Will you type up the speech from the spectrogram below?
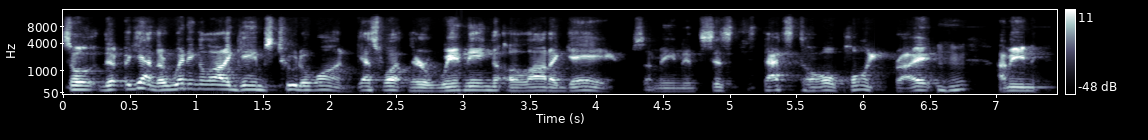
so. they're- Yeah, they're winning a lot of games two to one. Guess what? They're winning a lot of games. I mean, it's just that's the whole point, right? Mhm. I mean,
